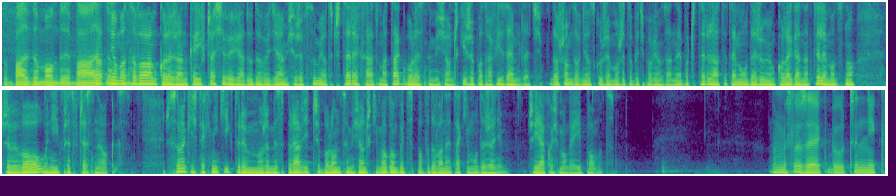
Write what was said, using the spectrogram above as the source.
To bardzo mądre, bardzo. Ostatnio masowałam koleżankę i w czasie wywiadu dowiedziałam się, że w sumie od czterech lat ma tak bolesne miesiączki, że potrafi zemdleć. Doszłam do wniosku, że może to być powiązane, bo cztery lata temu uderzył ją kolega na tyle mocno, że wywołał u niej przedwczesny okres. Czy są jakieś techniki, którym możemy sprawdzić, czy bolące miesiączki mogą być spowodowane takim uderzeniem? Czy jakoś mogę jej pomóc? No myślę, że jak był czynnik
